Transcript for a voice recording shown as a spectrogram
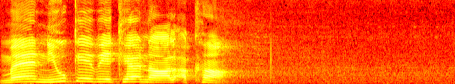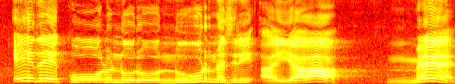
ਮੈਂ ਨਿਉ ਕੇ ਵੇਖਿਆ ਨਾਲ ਅੱਖਾਂ। ਇਹਦੇ ਕੋਲ ਨੂਰੋ ਨੂਰ ਨਜ਼ਰੀ ਆਇਆ। ਮੈਂ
